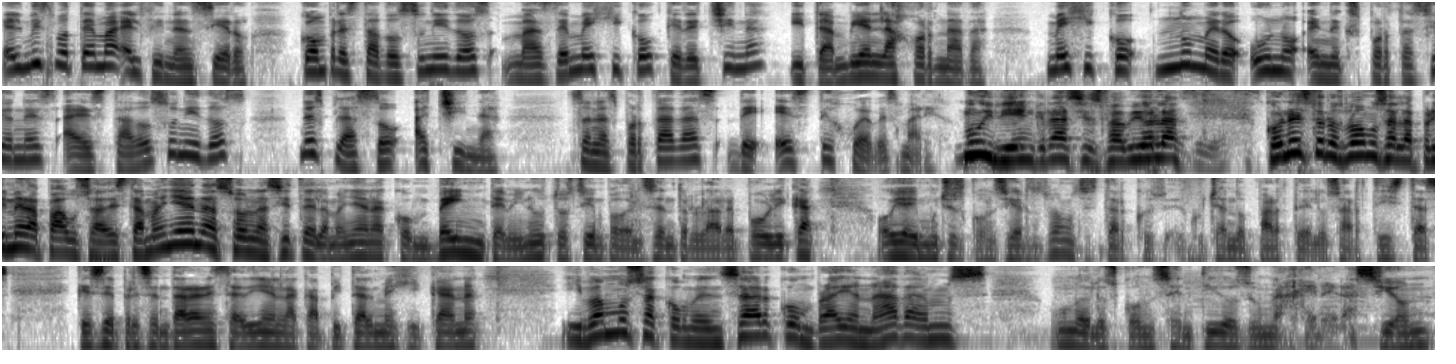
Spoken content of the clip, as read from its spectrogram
El mismo tema el financiero. Compra Estados Unidos más de México que de China y también la jornada. México, número uno en exportaciones a Estados Unidos, desplazó a China. Son las portadas de este jueves, Mario. Muy bien, gracias Fabiola. Con esto nos vamos a la primera pausa de esta mañana. Son las 7 de la mañana con 20 minutos tiempo del centro de la República. Hoy hay muchos conciertos. Vamos a estar cu- escuchando parte de los artistas que se presentarán este día en la capital mexicana. Y vamos a comenzar con Brian Adams, uno de los consentidos de una generación.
